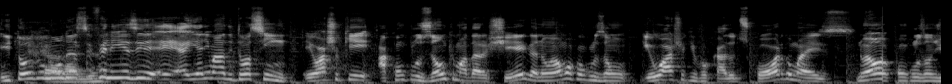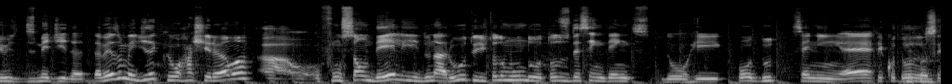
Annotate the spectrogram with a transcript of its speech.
E todo mundo ia Caralho. ser feliz e, e- e animado. Então, assim, eu acho que a conclusão que o Madara chega não é uma conclusão, eu acho equivocada, eu discordo, mas não é uma conclusão de desmedida. Da mesma medida que o Hashirama, a, a função dele, do Naruto e de todo mundo, todos os descendentes do Rikodu Senin é duro, assim.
